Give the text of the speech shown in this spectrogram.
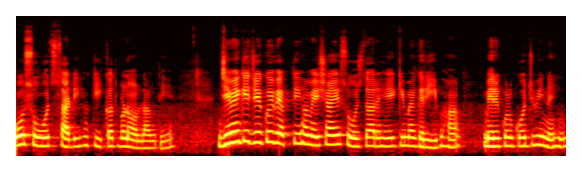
ਉਹ ਸੋਚ ਸਾਡੀ ਹਕੀਕਤ ਬਣਾਉਣ ਲੱਗਦੀ ਹੈ। ਜਿਵੇਂ ਕਿ ਜੇ ਕੋਈ ਵਿਅਕਤੀ ਹਮੇਸ਼ਾ ਇਹ ਸੋਚਦਾ ਰਹੇ ਕਿ ਮੈਂ ਗਰੀਬ ਹਾਂ, ਮੇਰੇ ਕੋਲ ਕੁਝ ਵੀ ਨਹੀਂ,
